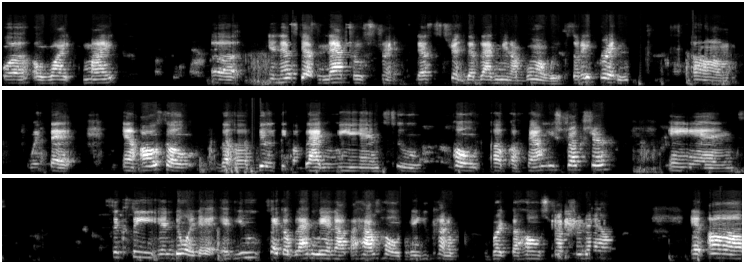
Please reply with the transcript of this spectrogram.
or a white Mike. Uh, and that's just natural strength. That's strength that black men are born with. So they threaten um, with that. And also the ability for black men to hold up a family structure and succeed in doing that. If you take a black man out the household, then you kind of break the whole structure down. And um,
